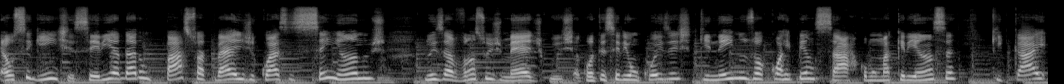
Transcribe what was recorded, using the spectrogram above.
é o seguinte, seria dar um passo atrás de quase 100 anos nos avanços médicos. Aconteceriam coisas que nem nos ocorre pensar, como uma criança que cai,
